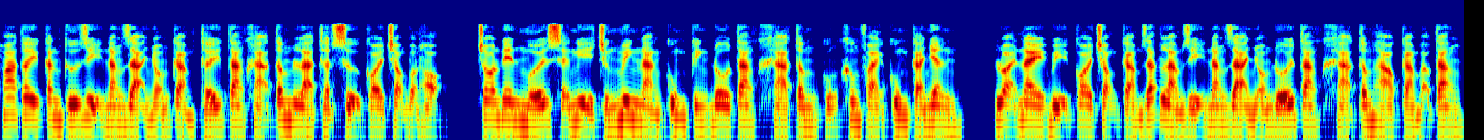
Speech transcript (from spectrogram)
hoa tây căn cứ dị năng giả nhóm cảm thấy tăng khả tâm là thật sự coi trọng bọn họ, cho nên mới sẽ nghĩ chứng minh nàng cùng kinh đô tăng khả tâm cũng không phải cùng cá nhân. Loại này bị coi trọng cảm giác làm dị năng giả nhóm đối tăng khả tâm hảo cảm bạo tăng.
